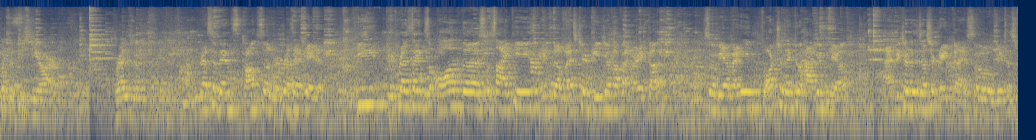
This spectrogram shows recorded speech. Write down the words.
What's the PCR? President. President's Council Representative. He represents all the societies in the western region of America. So we are very fortunate to have him here. And Richard is just a great guy, so we just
